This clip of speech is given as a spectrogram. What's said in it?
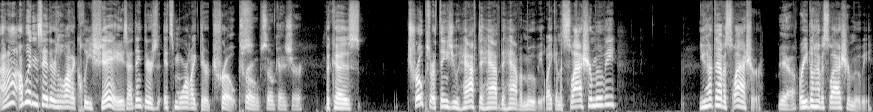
I don't. I wouldn't say there's a lot of cliches. I think there's. It's more like they're tropes. Tropes. Okay, sure. Because tropes are things you have to have to have a movie. Like in a slasher movie, you have to have a slasher. Yeah. Or you don't have a slasher movie.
